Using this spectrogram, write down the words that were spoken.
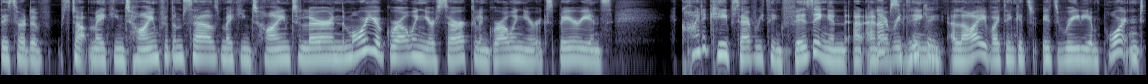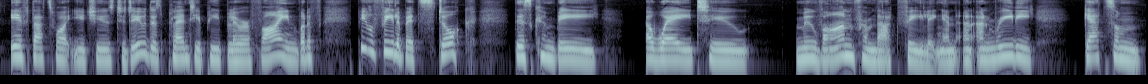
they sort of stop making time for themselves, making time to learn. The more you're growing your circle and growing your experience, it kind of keeps everything fizzing and, and, and everything alive. I think it's it's really important if that's what you choose to do. There's plenty of people who are fine, but if people feel a bit stuck, this can be a way to move on from that feeling and, and, and really get some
